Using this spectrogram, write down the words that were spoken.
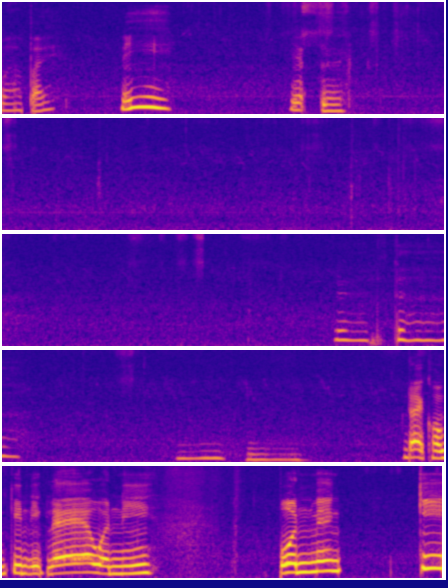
ว่าไป นี่ เยอะเลย ได้ของกินอีกแล้ววันนี้ปนแมงกี้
